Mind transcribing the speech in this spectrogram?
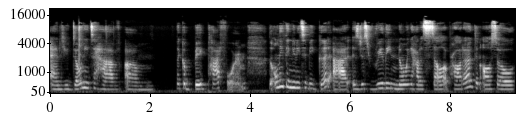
and you don't need to have um, like a big platform. The only thing you need to be good at is just really knowing how to sell a product and also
